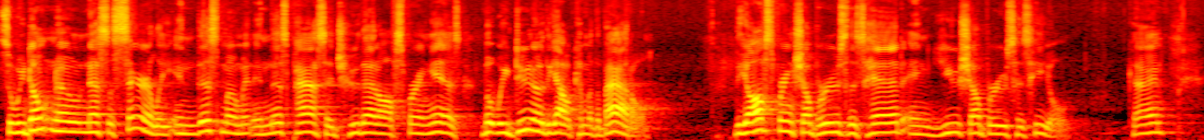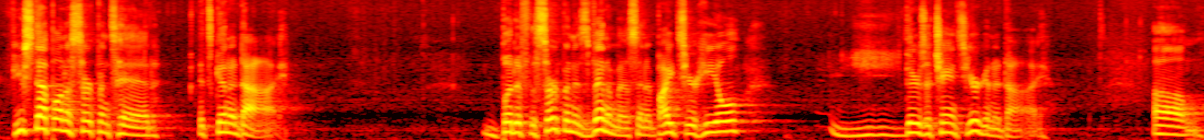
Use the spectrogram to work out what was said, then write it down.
So we don't know necessarily in this moment, in this passage, who that offspring is, but we do know the outcome of the battle. The offspring shall bruise his head, and you shall bruise his heel. Okay? If you step on a serpent's head, it's going to die. But if the serpent is venomous and it bites your heel, there's a chance you're going to die. Um,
